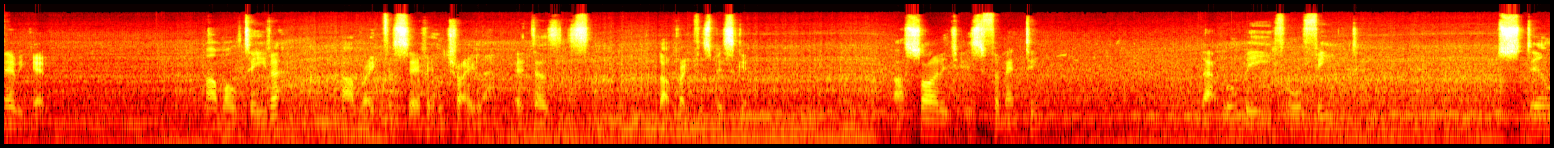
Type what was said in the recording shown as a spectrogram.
There we go. Our Maltiva, our breakfast cereal trailer. It does, like breakfast biscuit. Our silage is fermenting. That will be for feed. Still,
